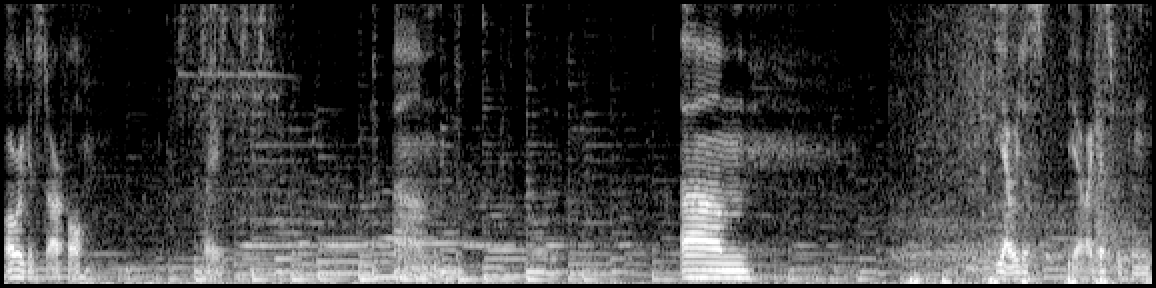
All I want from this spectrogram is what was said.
Or we could Starfall. Wait. Um. Um. Yeah, we just. Yeah, I guess we can.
